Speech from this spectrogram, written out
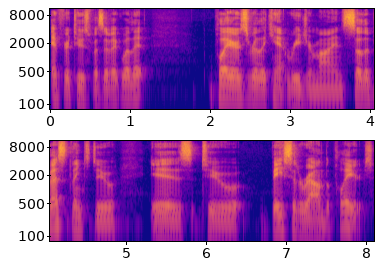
if you're too specific with it. Players really can't read your minds. So the best thing to do is to base it around the players.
